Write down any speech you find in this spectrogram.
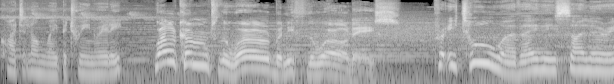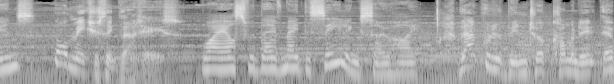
Quite a long way between, really. Welcome to the world beneath the world, Ace. Pretty tall were they, these Silurians? What makes you think that, Ace? Why else would they have made the ceiling so high? That would have been to accommodate their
